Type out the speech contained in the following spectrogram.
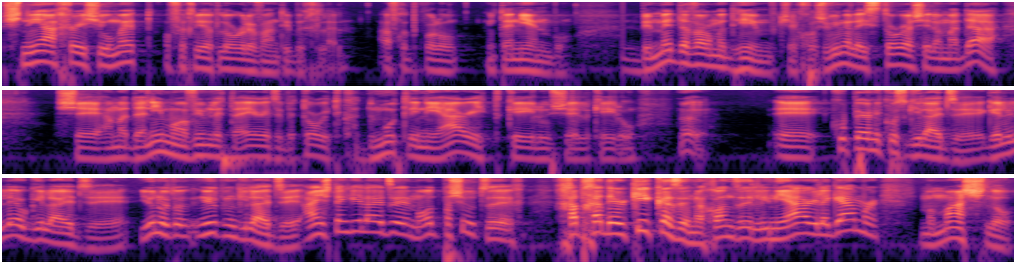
שנייה אחרי שהוא מת, הופך להיות לא רלוונטי בכלל. אף אחד כבר לא מתעניין בו. באמת דבר מדהים, כשחושבים על ההיסטוריה של המדע, שהמדענים אוהבים לתאר את זה בתור התקדמות ליניארית, כאילו של כאילו, אה, קופרניקוס גילה את זה, גלילאו גילה את זה, יוניוטון, ניוטון גילה את זה, איינשטיין גילה את זה, מאוד פשוט, זה חד-חד ערכי כזה, נכון? זה ליניארי לגמרי? ממש לא.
